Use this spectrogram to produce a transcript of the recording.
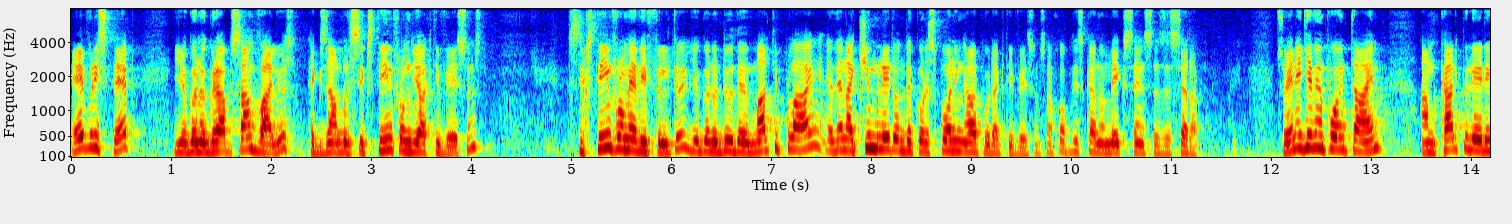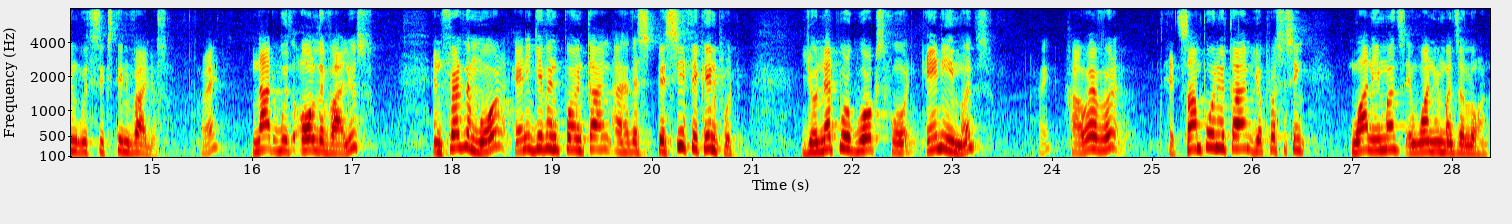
every step, you're going to grab some values, example 16 from the activations, 16 from every filter, you're going to do the multiply and then accumulate on the corresponding output activations. I hope this kind of makes sense as a setup. So any given point in time, I'm calculating with 16 values, right? Not with all the values. And furthermore, any given point in time, I have a specific input. Your network works for any image, right? However, at some point in time, you're processing one image and one image alone,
